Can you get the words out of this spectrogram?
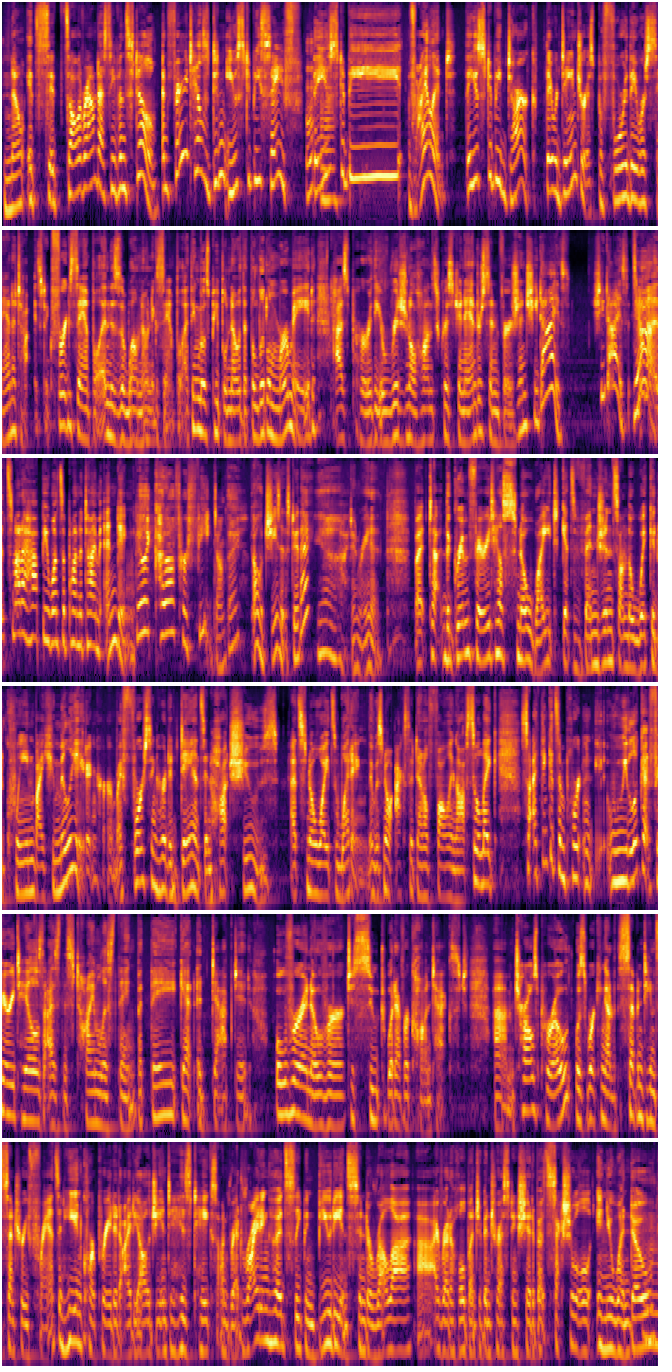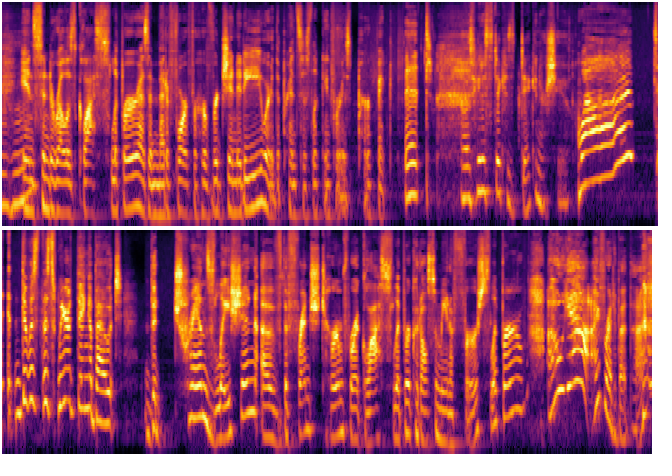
No, it's it's all around us even still. And fairy tales didn't used to be safe. Mm-mm. They used to be violent. They used to be dark. They were dangerous before they were sanitized. Like for example, and this is a well-known example. I think most people know that the Little Mermaid, as per the original Hans Christian Andersen version, she dies she dies. It's yeah. not it's not a happy once upon a time ending. They like cut off her feet, don't they? Oh Jesus, do they? Yeah, I didn't read it. But uh, the Grimm fairy tale Snow White gets vengeance on the wicked queen by humiliating her, by forcing her to dance in hot shoes at Snow White's wedding. There was no accidental falling off. So like so I think it's important we look at fairy tales as this timeless thing, but they get adapted over and over to suit whatever context. Um, Charles Perrault was working out of 17th century France, and he incorporated ideology into his takes on Red Riding Hood, Sleeping Beauty, and Cinderella. Uh, I read a whole bunch of interesting shit about sexual innuendo mm-hmm. in Cinderella's glass slipper as a metaphor for her virginity, where the prince is looking for his perfect fit. Oh, is he going to stick his dick in her shoe? What? There was this weird thing about the translation of the French term for a glass slipper could also mean a fur slipper. Oh yeah, I've read about that.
